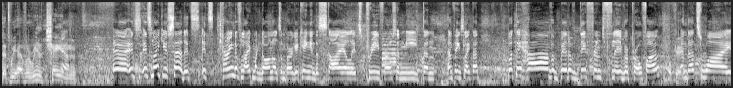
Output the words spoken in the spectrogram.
that we have a real chain. Yeah. Uh, it's it's like you said. It's it's kind of like McDonald's and Burger King in the style. It's pre-frozen meat and and things like that. But they have a bit of different flavor profile. Okay. And that's why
